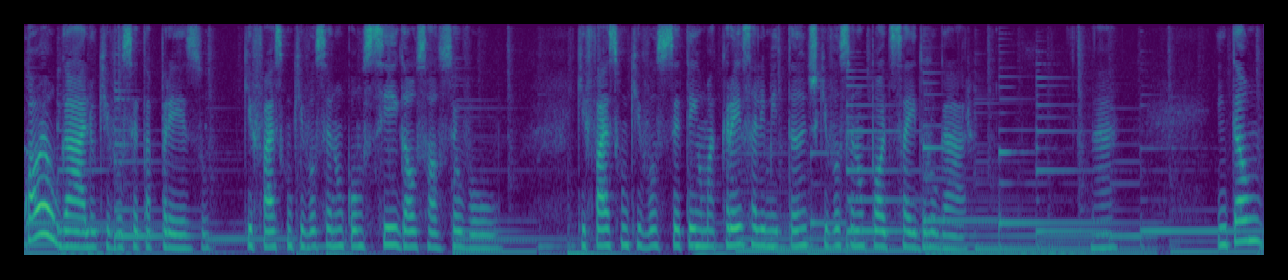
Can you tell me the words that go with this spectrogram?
qual é o galho que você está preso, que faz com que você não consiga alçar o seu voo, que faz com que você tenha uma crença limitante que você não pode sair do lugar, né? Então,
